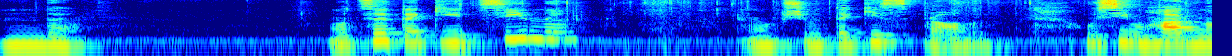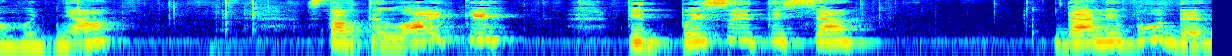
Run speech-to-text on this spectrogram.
Да. Оце такі ціни. В общем, такі справи. Усім гарного дня. Ставте лайки, підписуйтеся. Далі буде.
